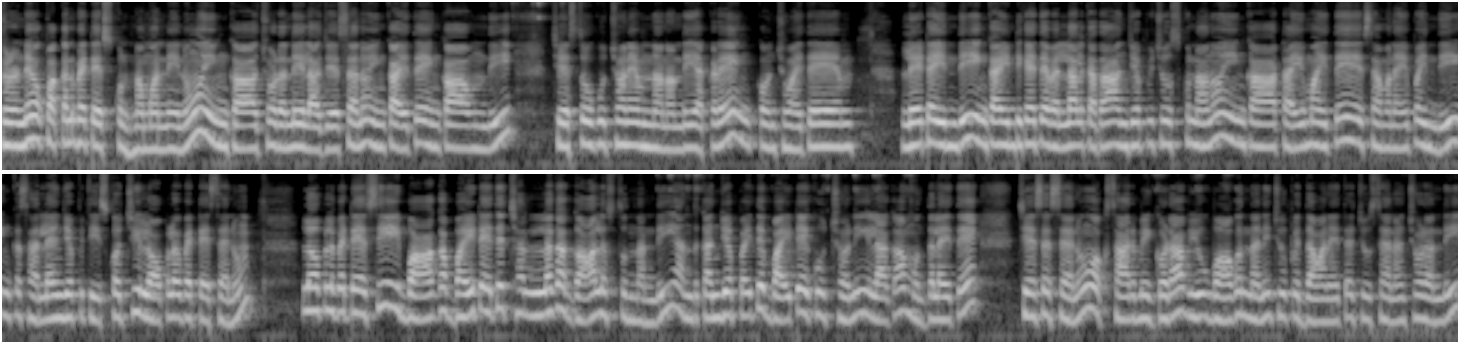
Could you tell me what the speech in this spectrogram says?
చూడండి ఒక పక్కన పెట్టేసుకుంటున్నాము నేను. ఇంకా చూడండి ఇలా చేశాను. ఇంకా అయితే ఇంకా ఉంది. చేస్తూ కూర్చొనే ఉన్నానండి అక్కడే. ఇంకొంచెం అయితే లేట్ అయింది. ఇంకా ఇంటికైతే వెళ్ళాలి కదా అని చెప్పి చూసుకున్నాను. ఇంకా టైం అయితే సెవెన్ అయిపోయింది. ఇంకా సర్లే అని చెప్పి తీసుకొచ్చి లోపల పెట్టేశాను. లోపల పెట్టేసి బాగా బయట అయితే చల్లగా గాలి వస్తుందండి. అందుకని చెప్పి అయితే బయటే కూర్చొని ఇలాగా ముద్దలైతే చేసేసాను. ఒకసారి మీకు కూడా వ్యూ బాగుందని చూపిద్దామని అయితే చూశాను. చూడండి.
